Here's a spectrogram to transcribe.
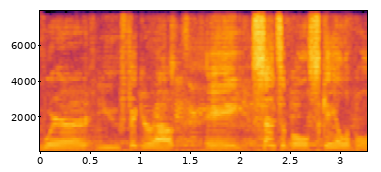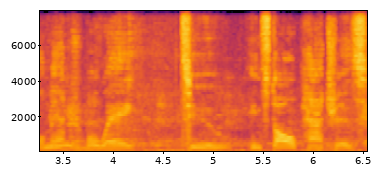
where you figure out a sensible, scalable, manageable way to install patches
